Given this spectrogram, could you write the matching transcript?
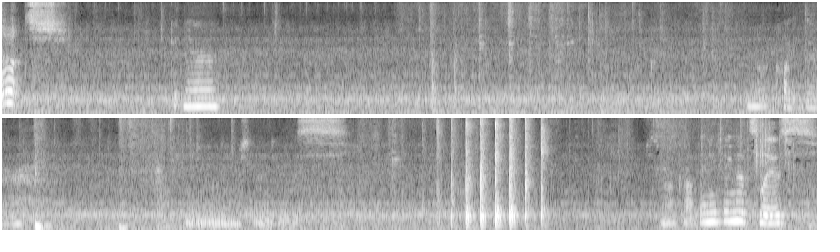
Set. Get there. Not quite there. I'm just gonna do this. Just knock off anything that's loose.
